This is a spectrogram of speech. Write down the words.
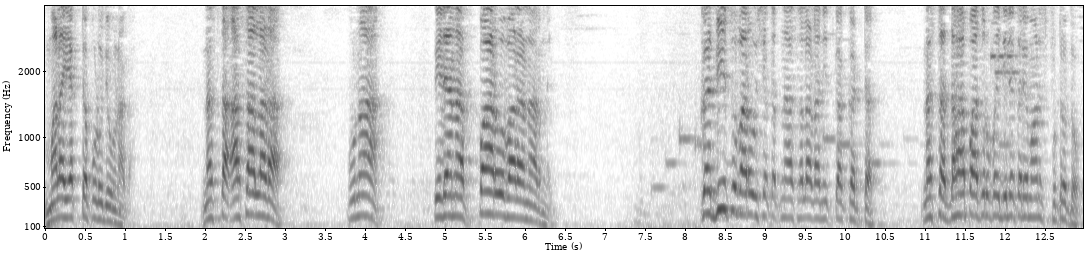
मला एकटं पडू देऊ नका. नसता असा लढा पुन्हा पिढ्यांना पार उभा राहणार नाही. कधीच उभा राहू शकत नाही असा लढा इतका कट्टर. नसता दहा पाच रुपये दिले तरी माणूस फुटवतो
